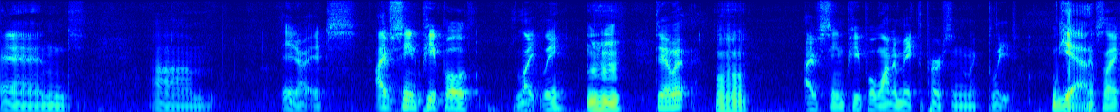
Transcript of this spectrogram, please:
and um, you know, it's I've seen people lightly Mm-hmm. do it. I've seen people want to make the person like bleed. Yeah. It's like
